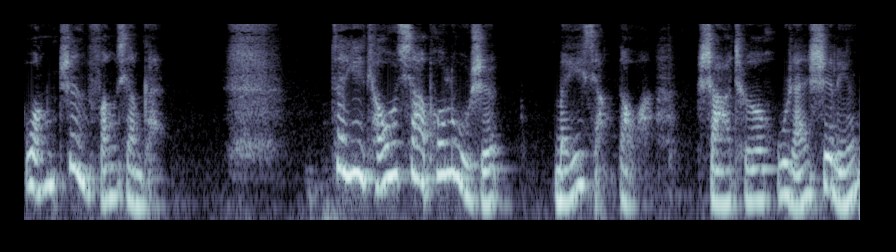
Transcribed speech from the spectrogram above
往镇方向赶。在一条下坡路时，没想到啊，刹车忽然失灵，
